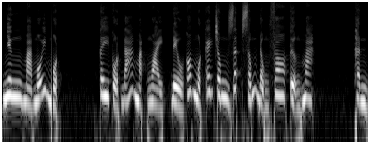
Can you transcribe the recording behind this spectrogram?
nhưng mà mỗi một cây cột đá mặt ngoài đều có một cái trông rất sống động pho tượng ma. Thần,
